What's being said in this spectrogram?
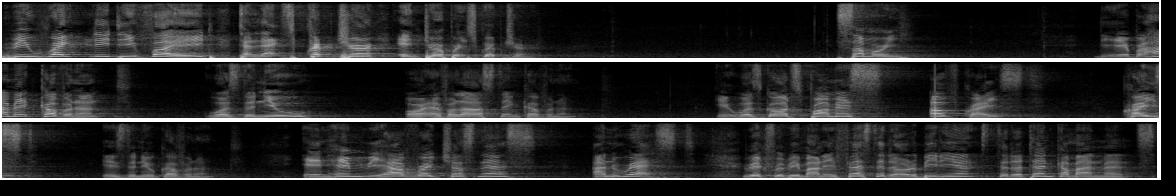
We rightly divide to let Scripture interpret Scripture. Summary The Abrahamic covenant was the new or everlasting covenant. It was God's promise of Christ. Christ is the new covenant. In him we have righteousness and rest which will be manifested in obedience to the Ten Commandments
